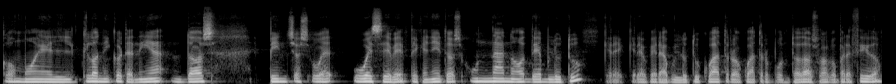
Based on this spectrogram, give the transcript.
como el clónico, tenía dos pinchos USB pequeñitos, un nano de Bluetooth, que creo que era Bluetooth 4 o 4.2 o algo parecido.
